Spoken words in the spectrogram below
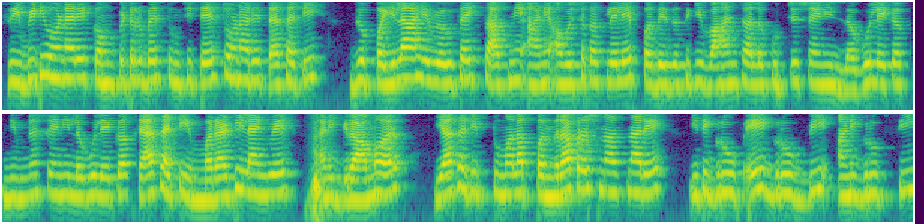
सीबीटी होणार आहे कम्प्युटर बेस्ड तुमची टेस्ट होणार आहे त्यासाठी जो पहिला आहे व्यावसायिक चाचणी आणि आवश्यक असलेले पदे जसे की वाहन चालक उच्च श्रेणी लघु लेखक निम्न श्रेणी लघु लेखक त्यासाठी मराठी लँग्वेज आणि ग्रामर यासाठी तुम्हाला पंधरा प्रश्न असणारे इथे ग्रुप ए ग्रुप बी आणि ग्रुप सी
